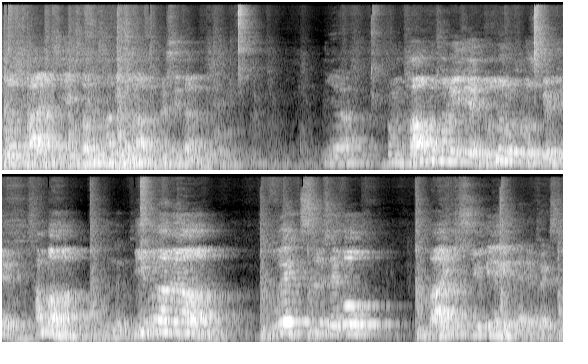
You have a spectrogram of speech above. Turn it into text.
그것이 마이너스 2x 더하기 3이구나 할 수 있다는 거지. 야. 그럼 다음부터는 이제 눈으로 풀어줄게 이제 3번 미분하면 9x 제곱 마이너스 6이 되겠네 fx가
